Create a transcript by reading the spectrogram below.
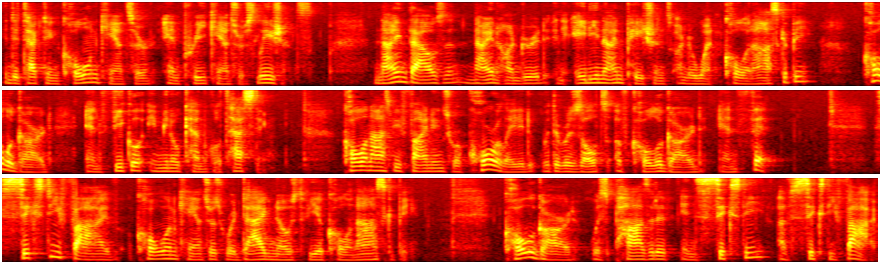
in detecting colon cancer and precancerous lesions. 9,989 patients underwent colonoscopy, Cologuard, and fecal immunochemical testing. Colonoscopy findings were correlated with the results of Cologuard and FIT. 65 colon cancers were diagnosed via colonoscopy. Cologuard was positive in 60 of 65,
